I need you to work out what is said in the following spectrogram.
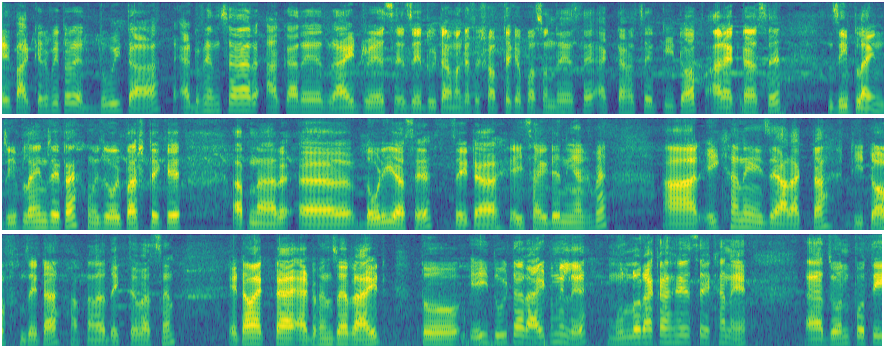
এই পার্কের ভিতরে দুইটা অ্যাডভেঞ্চার আকারের রাইড রয়েছে, যে দুইটা আমার কাছে সব থেকে পছন্দ হয়েছে। একটা হচ্ছে টি টপ আর একটা হচ্ছে জিপ লাইন জিপ লাইন যেটা, ওই যে ওই পাশ থেকে আপনার দড়ি আছে, যেটা এই সাইডে নিয়ে আসবে। আর এইখানে এই যে আর একটা টি টপ যেটা আপনারা দেখতে পাচ্ছেন, এটাও একটা অ্যাডভেঞ্চার রাইড তো এই দুইটা রাইড মিলে মূল্য রাখা হয়েছে এখানে জন প্রতি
